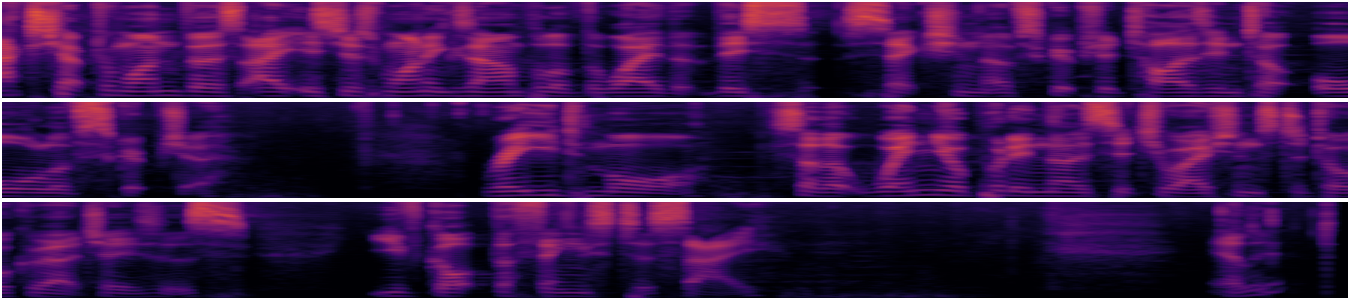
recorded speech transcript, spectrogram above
Acts chapter 1, verse 8 is just one example of the way that this section of Scripture ties into all of Scripture. Read more so that when you're put in those situations to talk about Jesus, you've got the things to say. Elliot?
